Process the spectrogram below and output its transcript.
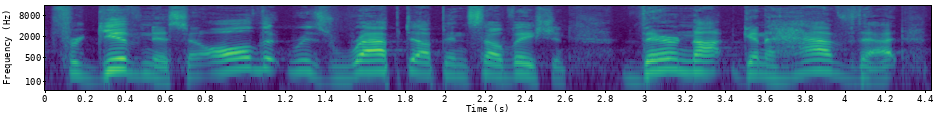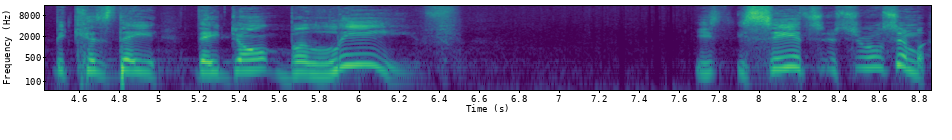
forgiveness, and all that is wrapped up in salvation. They're not going to have that because they, they don't believe. You, you see, it's, it's real simple.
